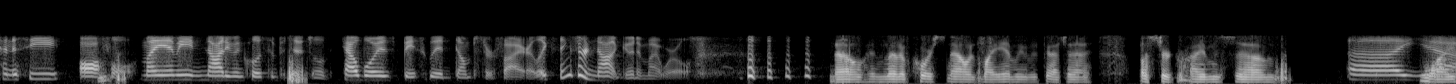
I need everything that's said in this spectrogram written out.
Tennessee, awful. Miami, not even close to potential. Cowboys, basically a dumpster fire. Like things are not good in my world. no. And then of course now in Miami we've got uh, Buster Grimes' um, uh, yeah.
